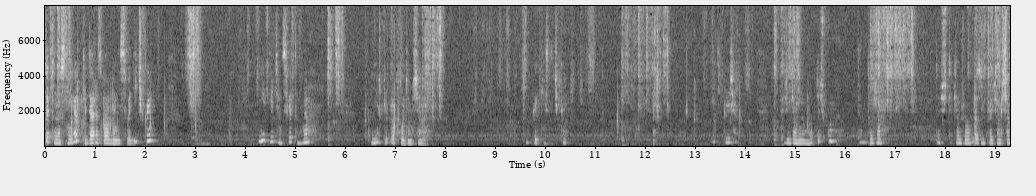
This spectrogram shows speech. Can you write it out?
Цвет у нас не яркий, да, разбавленный с водичкой. И этим цветом мы по мишке проходимся. Только кисточкой. И теперь перейдем на мордочку. Там тоже точно таким же образом пройдемся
